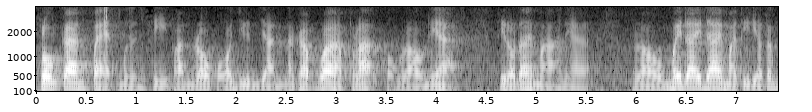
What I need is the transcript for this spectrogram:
โครงการ 84,000 เราขอยืนยันนะครับว่าพระของเราเนี่ยที่เราได้มาเนี่ย เราไม่ได้ได้มาทีเดียวตั้ง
